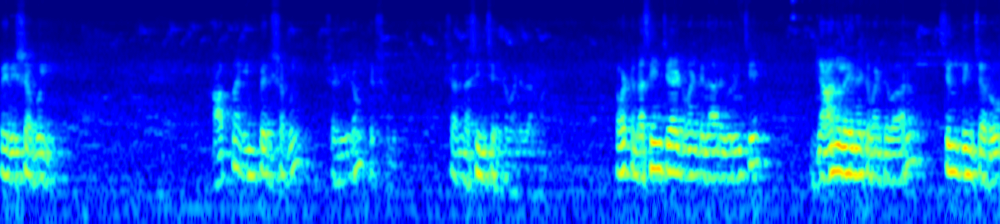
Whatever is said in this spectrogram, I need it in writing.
పెరిషబుల్. ఆత్మ ఇంపెరిషబుల్ శరీరం పెరిషబుల్. నశించేటువంటిది అనమాట కాబట్టి నశించేటువంటి దాని గురించి జ్ఞానులైనటువంటి వారు చింతించరు.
